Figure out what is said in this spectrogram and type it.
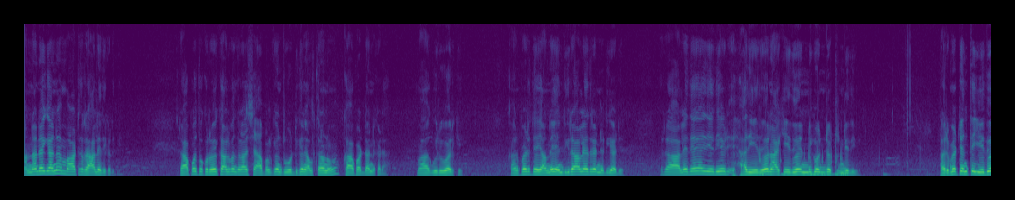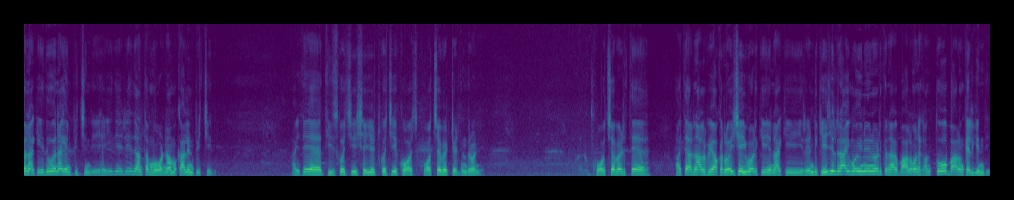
అన్ననే కానీ మాటకు రాలేదు ఇక్కడికి. రాకపోతే ఒక రోజు కాలం మంది రా కానీ రోడ్డు కానీ వెళ్తాను కాపాడ్డాను ఇక్కడ మా గురువారికి. కనపడితే అన్నయ్య ఎందుకు రాలేదు అని అడిగాడు. రాలేదే ఏది అది ఏదో నాకు ఏదో ఎన్నుకున్నట్టు ఉండేది. పరిమిట్ అంతే ఏదో నాకు ఏదో నాకు అనిపించింది. ఇది ఇది అంత మూఢనమ్మకాలు అనిపించేది. అయితే తీసుకొచ్చి చెయ్యట్టుకొచ్చి కో కూర్చోబెట్టాడు ఇందులోని. కూర్చోబెడితే అయితే నలభై ఒక్క రోజు చేయవాడికి నాకు ఈ రెండు కేజీలు రాయి మోయినోడికి నాకు బలం నాకు ఎంతో బలం కలిగింది.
